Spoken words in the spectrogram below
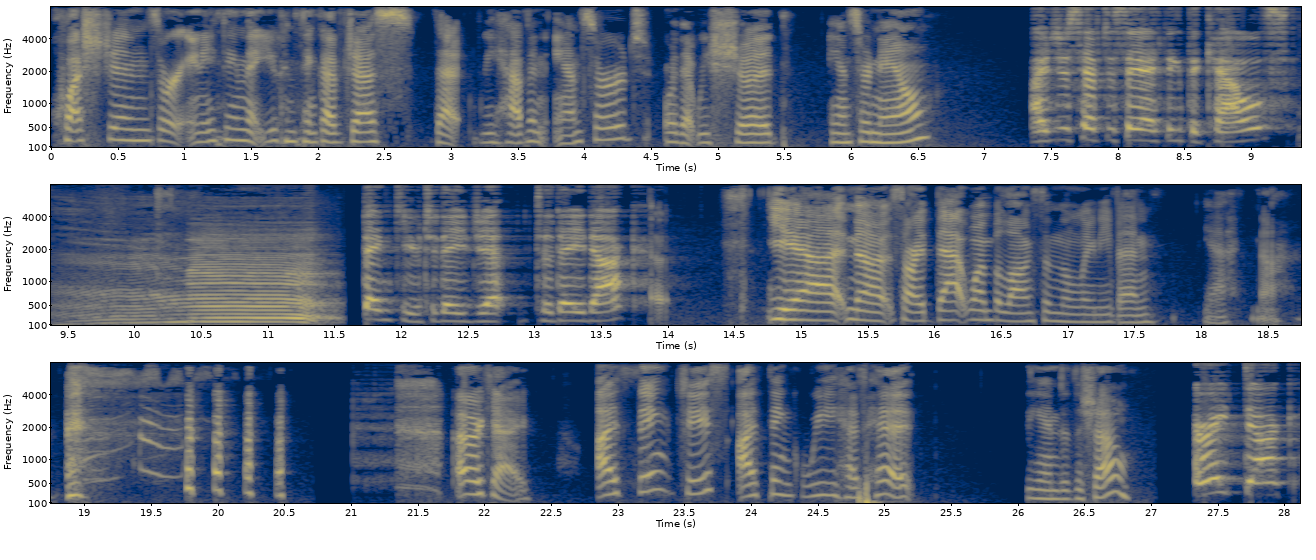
questions or anything that you can think of jess that we haven't answered or that we should answer now? I just have to say, I think the cows. Thank you today, Jet. Today, Doc. Yeah, no, sorry, that one belongs in the loony bin. Yeah, no. okay, I think, Jess, I think we have hit the end of the show. All right, Doc.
